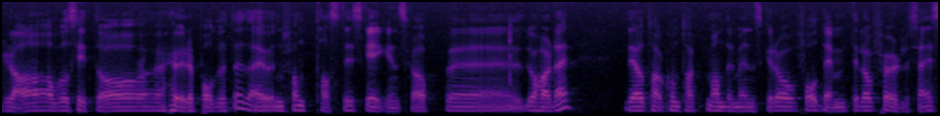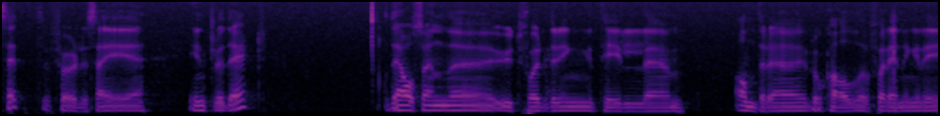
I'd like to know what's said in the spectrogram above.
glad av å sitte og høre på dette. Det er jo en fantastisk egenskap eh, du har der. Det å ta kontakt med andre mennesker og få dem til å føle seg sett, føle seg eh, inkludert. Det er også en utfordring til andre lokalforeninger i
